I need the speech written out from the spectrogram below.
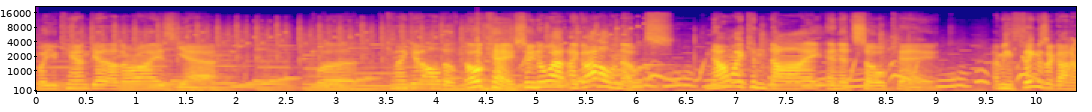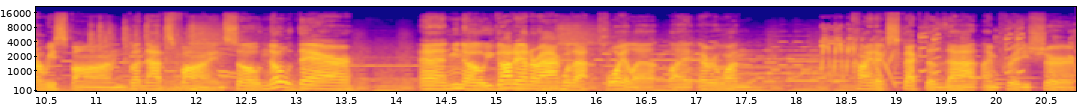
but you can't get otherwise, yeah. But can I get all the... Okay, so you know what? I got all the notes. Now I can die, and it's okay. I mean, things are gonna respawn, but that's fine. So, note there, and, you know, you gotta interact with that toilet. Like, everyone kind of expected that, I'm pretty sure.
